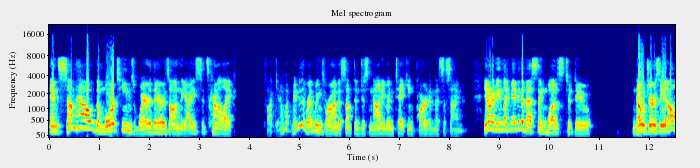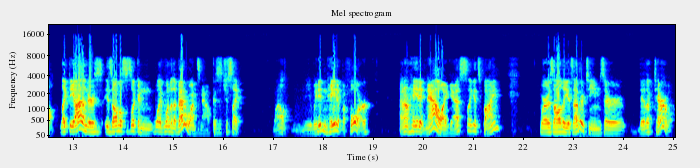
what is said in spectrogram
And somehow, the more teams wear theirs on the ice, it's kind of like, fuck, you know what? Maybe the Red Wings were onto something, just not even taking part in this assignment. You know what I mean? Like maybe the best thing was to do no jersey at all. Like the Islanders is almost looking like one of the better ones now because it's just like, well, we didn't hate it before. I don't hate it now. I guess like it's fine. Whereas all these other teams are they look terrible.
